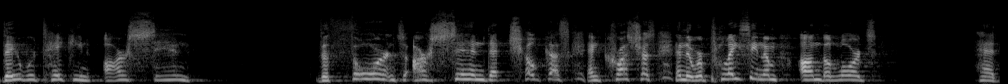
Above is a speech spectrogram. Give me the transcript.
They were taking our sin, the thorns, our sin that choke us and crush us, and they were placing them on the Lord's head.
